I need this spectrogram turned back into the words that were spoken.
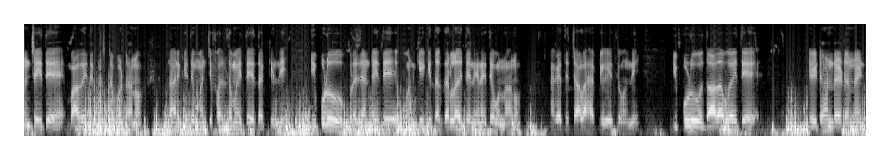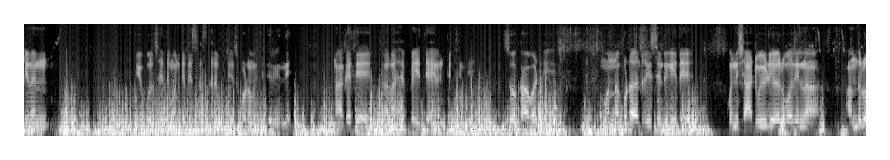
నుంచి అయితే బాగా అయితే కష్టపడ్డాను. దానికైతే మంచి ఫలితం అయితే దక్కింది. ఇప్పుడు ప్రజెంట్ అయితే వన్ కేకి దగ్గరలో అయితే నేనైతే ఉన్నాను. నాకైతే చాలా హ్యాపీగా అయితే ఉంది. ఇప్పుడు దాదాపుగా అయితే eight hundred ninety nine peoples అయితే మనకైతే సబ్స్క్రైబ్ చేసుకోవడం అయితే జరిగింది. నాకైతే చాలా హ్యాపీ అయితే అనిపించింది. సో కాబట్టి మొన్న కూడా రీసెంట్గా అయితే కొన్ని షార్ట్ వీడియోలు వదిలిన అందులో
